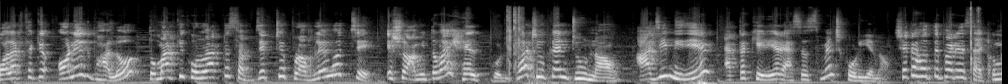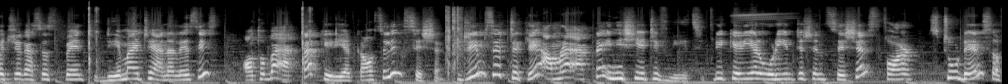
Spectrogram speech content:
বলার থেকে অনেক ভালো। তোমার কি কোনো একটা সাবজেক্টে প্রবলেম হচ্ছে? এসো আমি তোমায় হেল্প করি। What you can do now আজই নিজের একটা কেরিয়ার অ্যাসেসমেন্ট করিয়ে নাও। সেটা হতে পারে সাইকোমেট্রিক অ্যাসেসমেন্ট ডিএমআইটি অ্যানালাইসিস অথবা একটা career counselling session dream set থেকে আমরা একটা ইনিশিয়েটিভ নিয়েছি। Free career orientation session for students of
